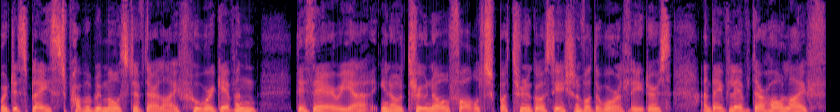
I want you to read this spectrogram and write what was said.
were displaced probably most of their life, who were given this area, you know, through no fault, but through negotiation of other world leaders. And they've lived their whole life,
